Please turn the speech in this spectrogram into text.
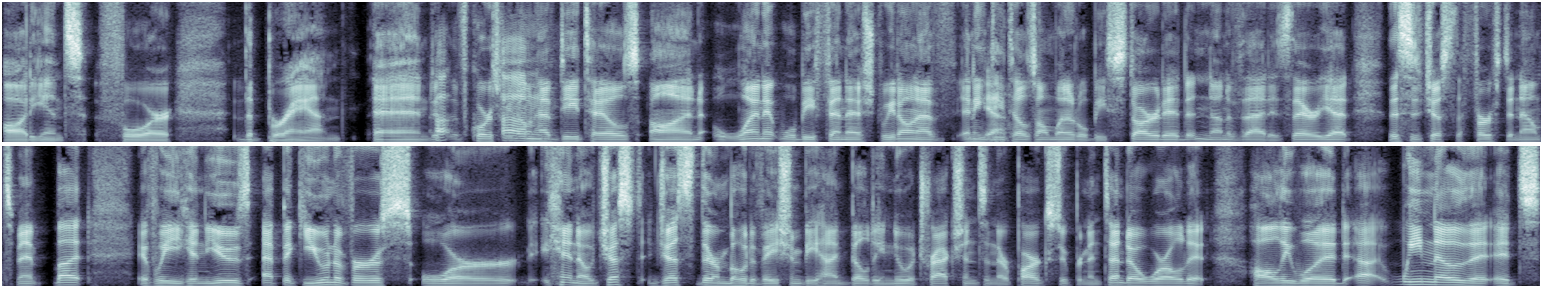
audience for the brand. And Uh, of course, we um, don't have details on when it will be finished. We don't have any Yeah. details on when it'll be started. None of that is there yet. This is just the first announcement. But if we can use Epic Universe or you know just just their motivation behind building new attractions in their parks, Super Nintendo World at Hollywood, uh, we know that it's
